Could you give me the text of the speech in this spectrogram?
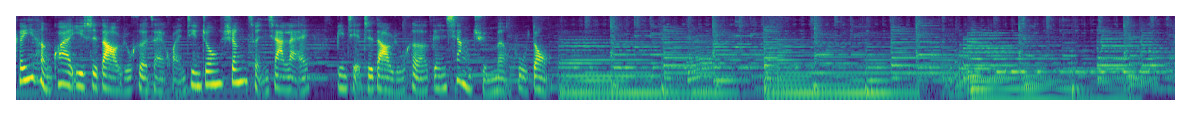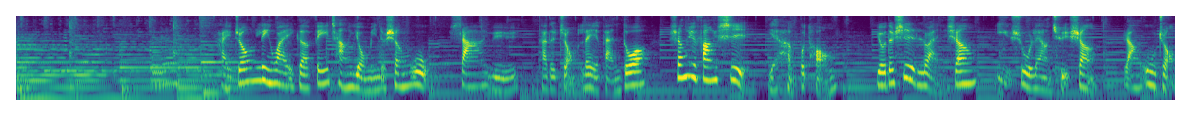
可以很快意识到如何在环境中生存下来，并且知道如何跟象群们互动。中另外一个非常有名的生物鲨鱼，它的种类繁多，生育方式也很不同。有的是卵生，以数量取胜，让物种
